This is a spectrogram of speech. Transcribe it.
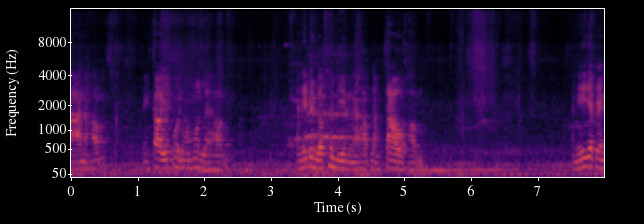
ร้านนะครับ เป็นเก้าญี่ปุ่นทั้งหมดเลยครับ อันนี้เป็นรถเครื่องดินนะครับ หลังเต้าครับ อันนี้จะเป็น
